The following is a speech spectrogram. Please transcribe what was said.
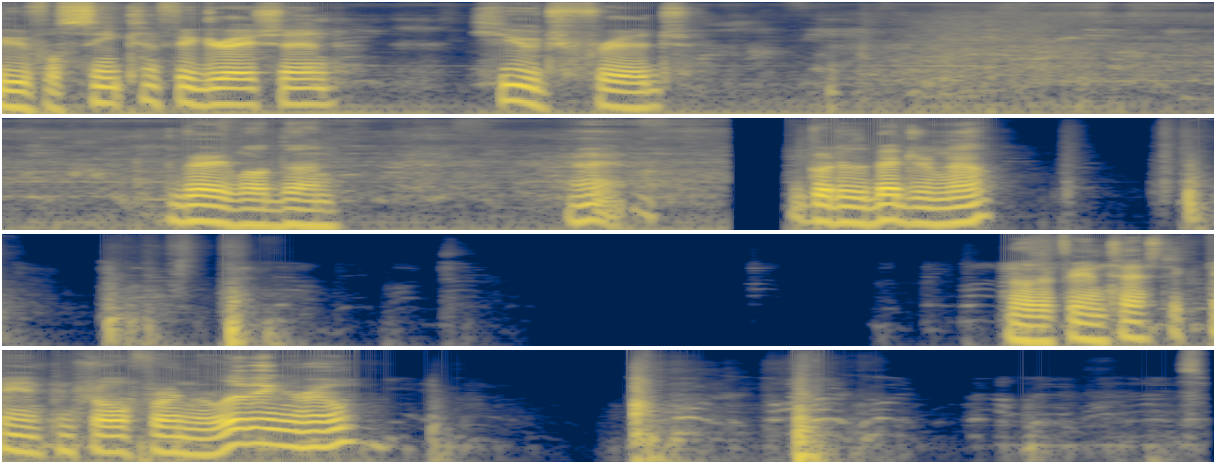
Beautiful sink configuration, huge fridge. Very well done. All right, go to the bedroom now. Another fantastic fan control for in the living room. This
